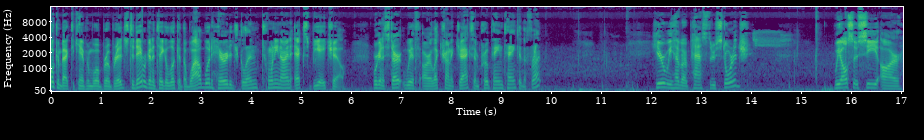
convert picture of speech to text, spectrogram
Welcome back to Camping World Breaux Bridge. Today we're going to take a look at the Wildwood Heritage Glen 29X BHL. We're going to start with our electronic jacks and propane tank in the front. Here we have our pass-through storage. We also see our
